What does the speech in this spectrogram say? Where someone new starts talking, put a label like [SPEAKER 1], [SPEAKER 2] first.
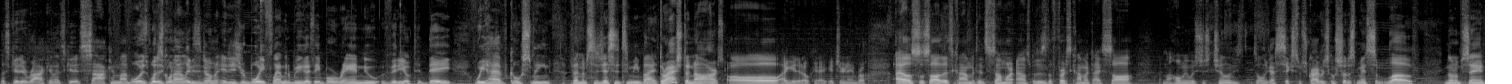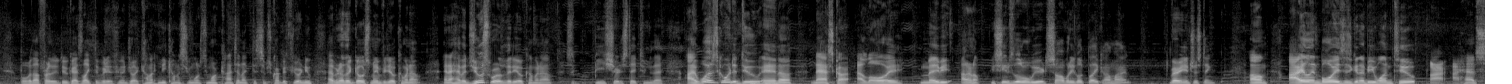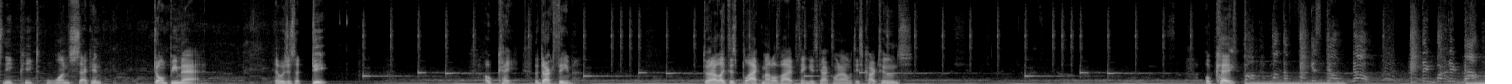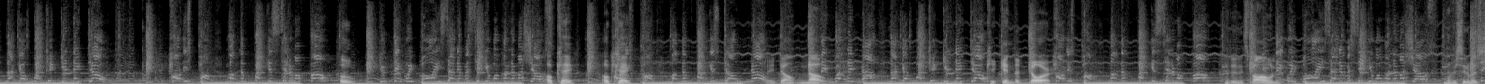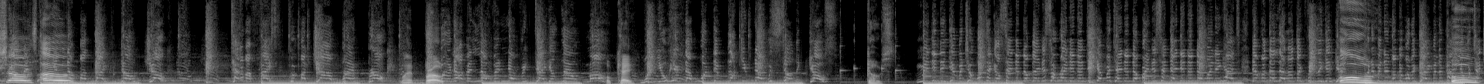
[SPEAKER 1] Let's get it rocking. Let's get it socking, my boys. What is going on, ladies and gentlemen? It is your boy Flatley to bring you guys a brand new video. Today, we have Ghostmane Venom suggested to me by Thrash Denars. Oh, I get it. Okay, I get your name, bro. I also saw this commented somewhere else, but this is the first comment I saw. My homie was just chilling. He's only got six subscribers. Go show this man some love. Know what I'm saying? But without further ado, guys, like the video if you enjoy. Comment in the comments if you want to see more content like this. Subscribe if you are new. I have another Ghostmane video coming out, and I have a Juice WRLD video coming out. So be sure to stay tuned to that. I was going to do in a Nascar Aloe, maybe. I don't know. He seems a little weird. Saw what he looked like online. Very interesting. Um, Island Boys is gonna be one too. Alright, I have sneak peeked one second. Don't be mad. It was just a deep Okay, the dark theme. Dude, I like this black metal vibe thing he's got going on with these cartoons. Okay. Oh. Okay. Okay. They don't know kick in the door. Hit in his phone. Never seen him at shows. Oh. Went broke. Okay. Ghost. Ooh. Ooh.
